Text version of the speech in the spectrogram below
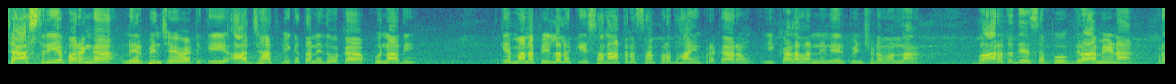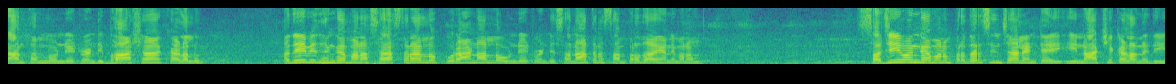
శాస్త్రీయ పరంగా నేర్పించే వాటికి ఆధ్యాత్మికత అనేది ఒక పునాది. మన పిల్లలకి సనాతన సంప్రదాయం ప్రకారం ఈ కళలన్నీ నేర్పించడం వలన భారతదేశపు గ్రామీణ ప్రాంతంలో ఉండేటువంటి భాష కళలు అదేవిధంగా మన శాస్త్రాల్లో పురాణాల్లో ఉండేటువంటి సనాతన సంప్రదాయాన్ని మనం సజీవంగా మనం ప్రదర్శించాలంటే ఈ నాట్య కళ అనేది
